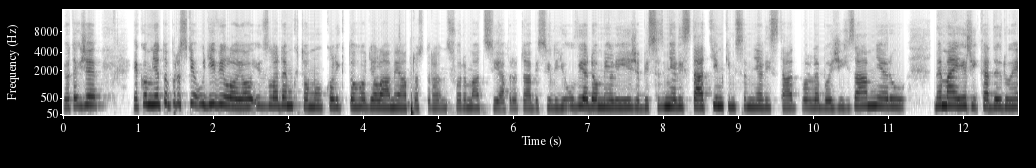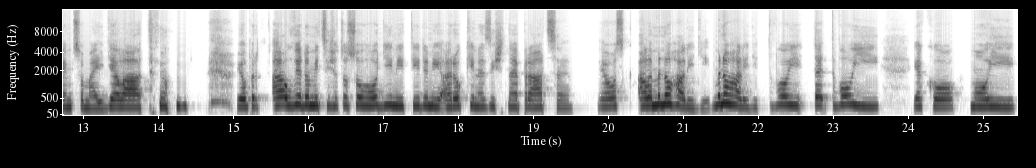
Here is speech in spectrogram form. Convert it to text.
Jo, takže jako mě to prostě udivilo, jo, i vzhledem k tomu, kolik toho dělám já pro transformaci a proto, aby si lidi uvědomili, že by se měli stát tím, kým se měli stát podle božích záměrů, nemají říkat druhým, co mají dělat, Jo, a uvědomit si, že to jsou hodiny, týdny a roky nezištné práce. Jo, ale mnoha lidí, mnoha lidí, tvojí, te, tvojí, jako mojí,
